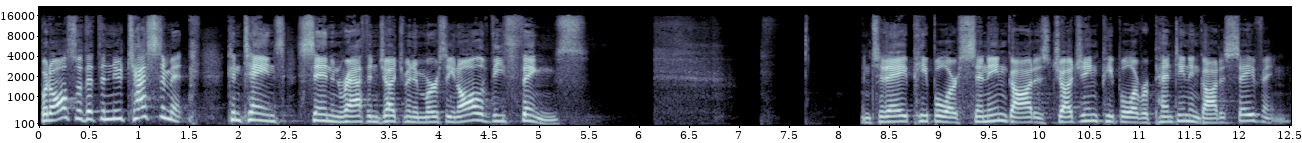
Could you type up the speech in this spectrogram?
but also that the New Testament contains sin and wrath and judgment and mercy and all of these things. And today, people are sinning, God is judging, people are repenting, and God is saving.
